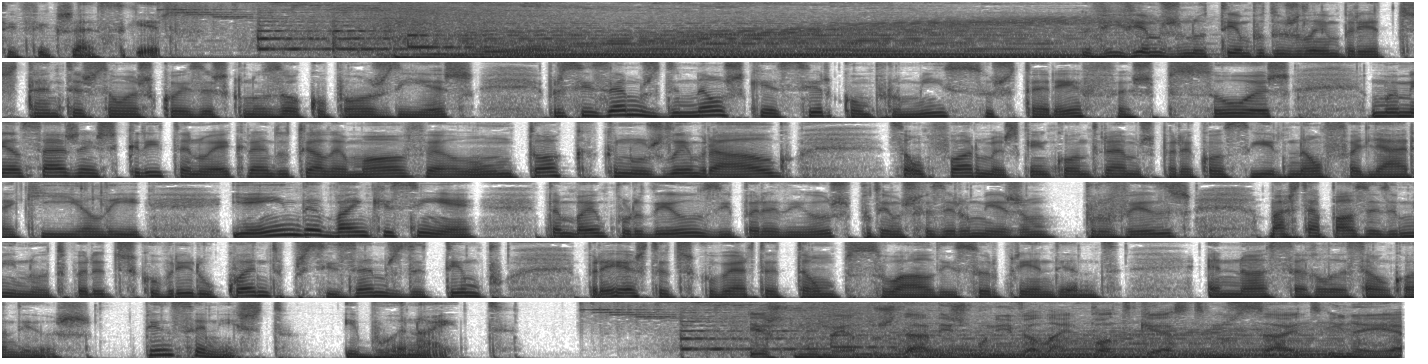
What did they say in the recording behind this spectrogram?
específico já a seguir. Vivemos no tempo dos lembretes, tantas são as coisas que nos ocupam os dias. Precisamos de não esquecer compromissos, tarefas, pessoas, uma mensagem escrita no ecrã do telemóvel, um toque que nos lembra algo. São formas que encontramos para conseguir não falhar aqui e ali. E ainda bem que assim é. Também por Deus e para Deus podemos fazer o mesmo. Por vezes, basta a pausa de um minuto para descobrir o quanto precisamos de tempo para esta descoberta tão pessoal e surpreendente. A nossa relação com Deus. Pensa nisto e boa noite. Este momento está disponível em podcast no site e na app.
